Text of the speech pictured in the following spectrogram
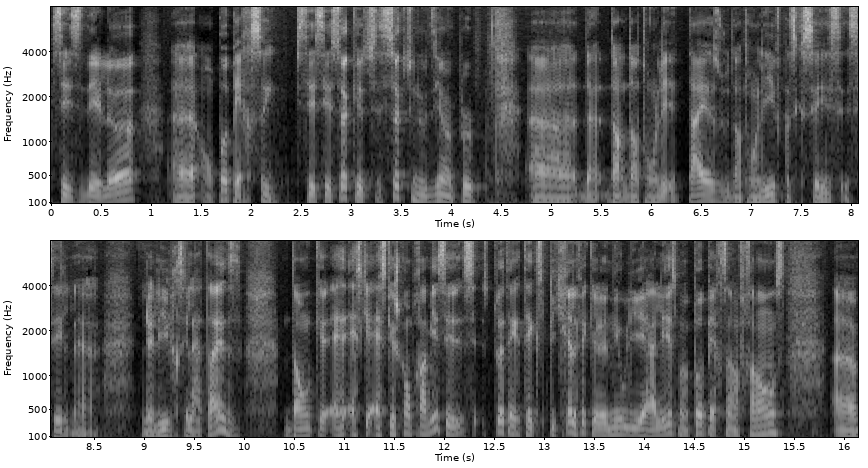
ces idées-là euh, ont pas percé. C'est ça que c'est ça que tu nous dis un peu euh, dans, dans, ton thèse ou dans ton livre parce que c'est le, le livre c'est la thèse. Donc est-ce que est-ce que je comprends bien? C'est toi t'expliquerais le fait que le néolibéralisme n'a pas percé en France euh,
